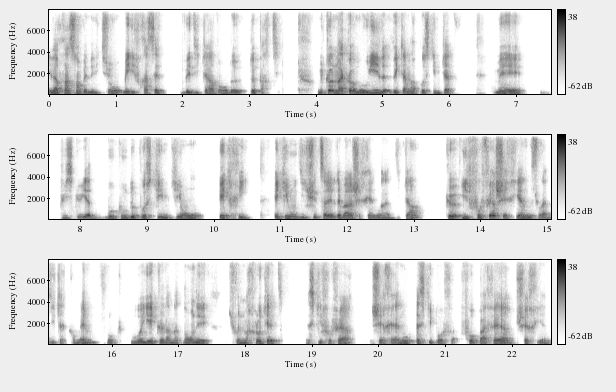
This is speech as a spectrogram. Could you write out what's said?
la fera sans bénédiction, mais il fera cette bédika avant de, de partir. Mais puisqu'il y a beaucoup de postim qui ont écrit et qui ont dit qu'il faut faire Shechianu sur l'abdika quand même. Donc, vous voyez que là, maintenant, on est sur une marque loquette. Est-ce qu'il faut faire Shechianu Est-ce qu'il ne faut pas faire Shechianu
